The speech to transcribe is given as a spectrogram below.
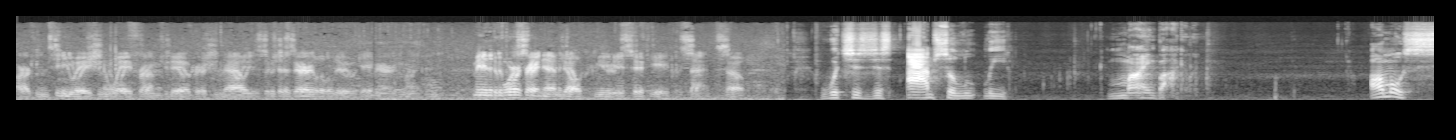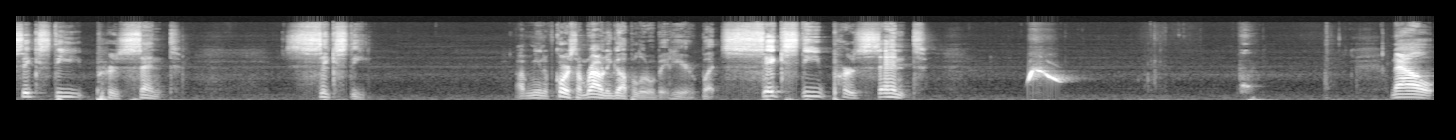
our continuation away from Judeo-Christian values, which has very little to do with gay marriage, in my opinion. I mean, the divorce rate in the evangelical community is 58%. So, which is just absolutely mind boggling. Almost 60%. 60. I mean, of course, I'm rounding up a little bit here, but 60%. Now,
